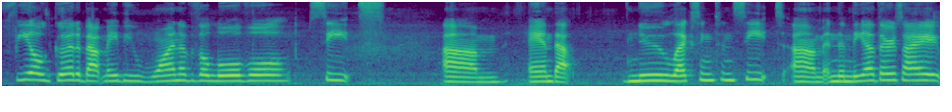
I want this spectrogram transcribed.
feel good about maybe one of the Louisville seats um, and that new Lexington seat. Um, and then the others I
